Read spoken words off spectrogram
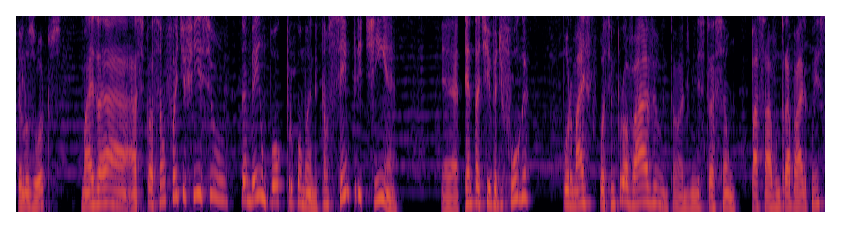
pelos outros. Mas a, a situação foi difícil também um pouco para o comando. Então sempre tinha é, tentativa de fuga, por mais que fosse improvável. Então a administração passava um trabalho com isso.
